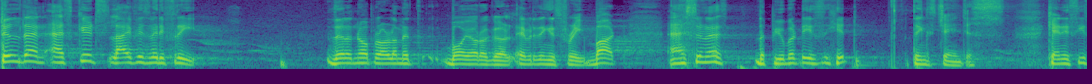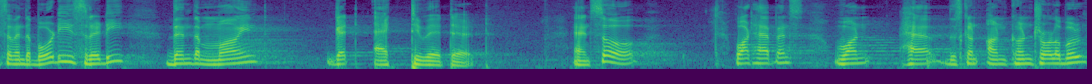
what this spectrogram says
Till then, as kids, life is very free. There is no problem with boy or a girl, everything is free. But as soon as the puberty is hit, things changes. Can you see? So when the body is ready, then the mind get activated. And so, what happens? One have this con- uncontrollable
